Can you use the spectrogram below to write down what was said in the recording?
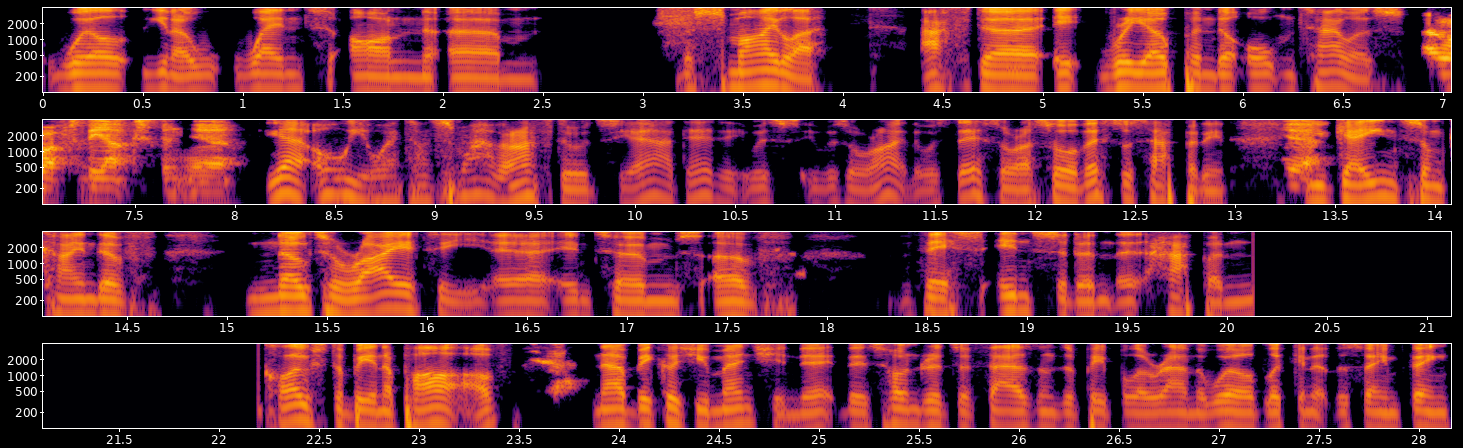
will, you know, went on um the Smiler after it reopened at Alton Towers. Oh, after the accident, yeah. Yeah. Oh, you went on Smiler afterwards. Yeah, I did. It was it was all right. There was this, or I saw this was happening. Yeah. You gained some kind of notoriety uh, in terms of this incident that happened close to being a part of yeah. now because you mentioned it there's hundreds of thousands of people around the world looking at the same thing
